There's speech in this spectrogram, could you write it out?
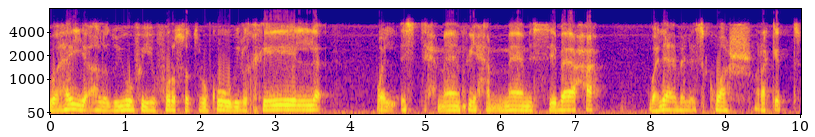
وهيأ لضيوفه فرصة ركوب الخيل والاستحمام في حمام السباحة ولعب ال squash racket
